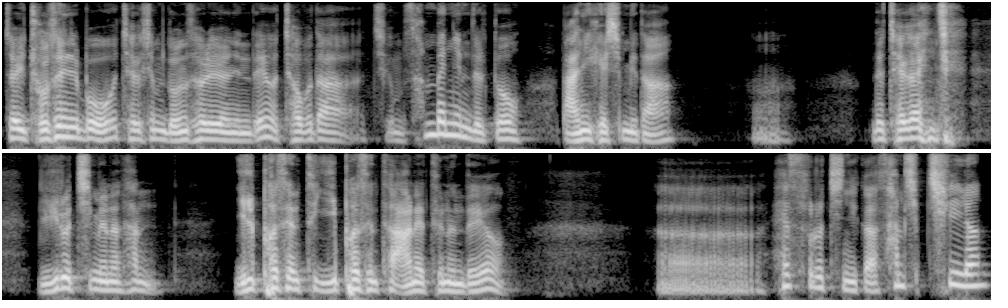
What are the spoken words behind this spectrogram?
저희 조선일보 지금 논설위원인데요. 저보다 지금 선배님들도 많이 계십니다. 어, 근데 제가 이제 위로 치면은 한 1% 2% 안에 드는데요. 어, 횟수로 치니까 37년,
